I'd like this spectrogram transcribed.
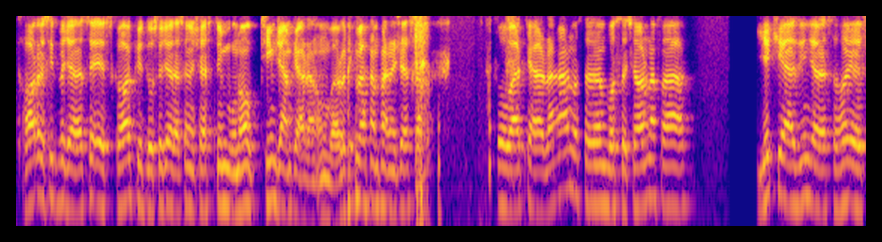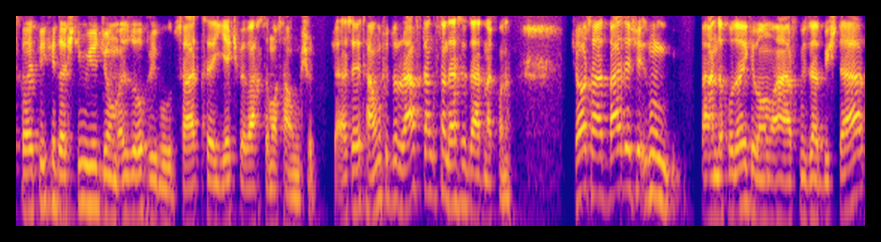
کار رسید به جلسه اسکایپ یه دو سه جلسه نشستیم اونا تیم جمع کردن اون برای من نشستم صحبت کردن مثلا با سه چهار نفر. یکی از این جلسه های اسکایپی که داشتیم یه جمعه ظهری بود ساعت یک به وقت ما تموم شد. جلسه تموم شد و رفتن گفتن دست درد نکنه. چهار ساعت بعدش اون بنده خدایی که با ما حرف می‌زد بیشتر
